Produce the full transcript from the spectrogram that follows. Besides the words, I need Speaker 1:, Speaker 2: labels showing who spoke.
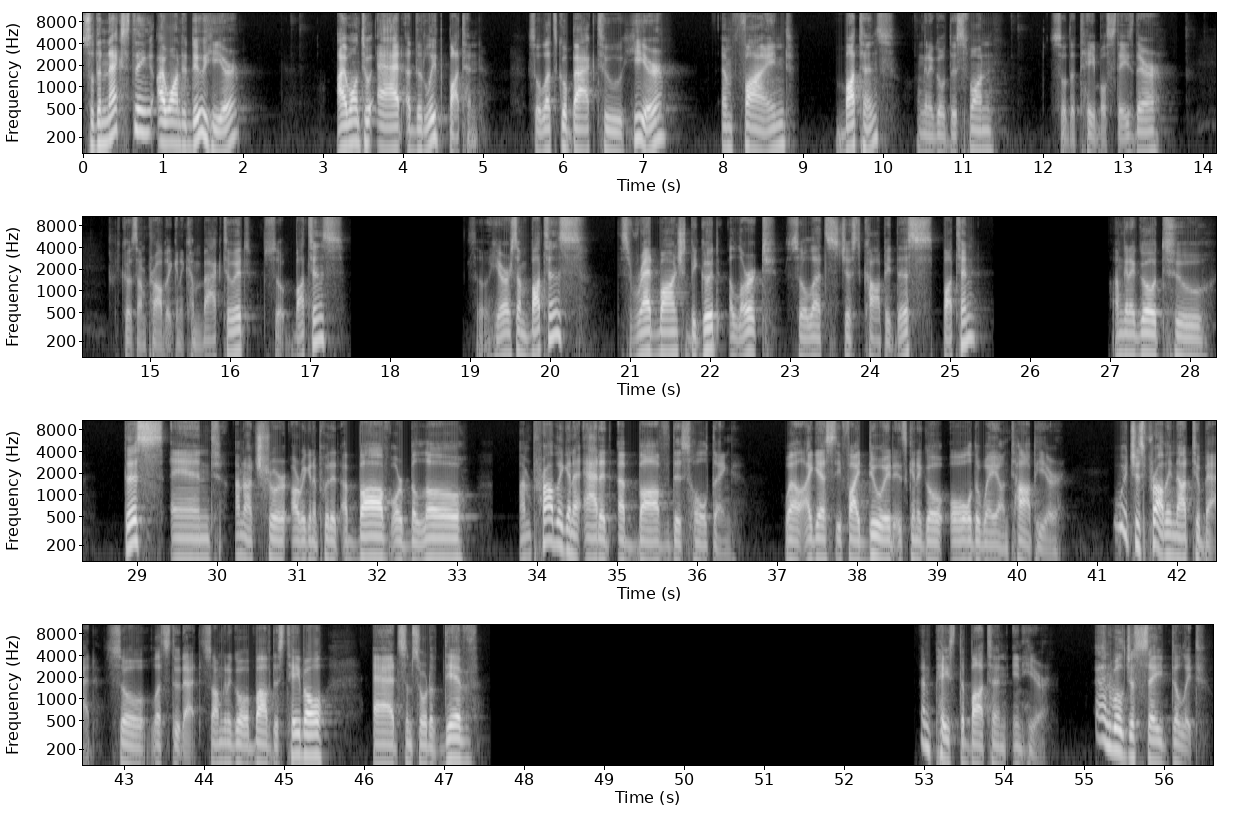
Speaker 1: So the next thing I want to do here, I want to add a delete button. So let's go back to here and find buttons. I'm going to go this one so the table stays there because I'm probably going to come back to it. So buttons. So here are some buttons. This red one should be good. Alert. So let's just copy this button. I'm going to go to this and I'm not sure are we going to put it above or below? I'm probably going to add it above this whole thing. Well I guess if I do it it's going to go all the way on top here which is probably not too bad. So let's do that. So I'm going to go above this table add some sort of div. And paste the button in here. And we'll just say delete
